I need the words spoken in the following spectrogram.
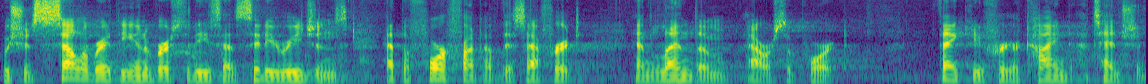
We should celebrate the universities and city regions at the forefront of this effort and lend them our support. Thank you for your kind attention.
